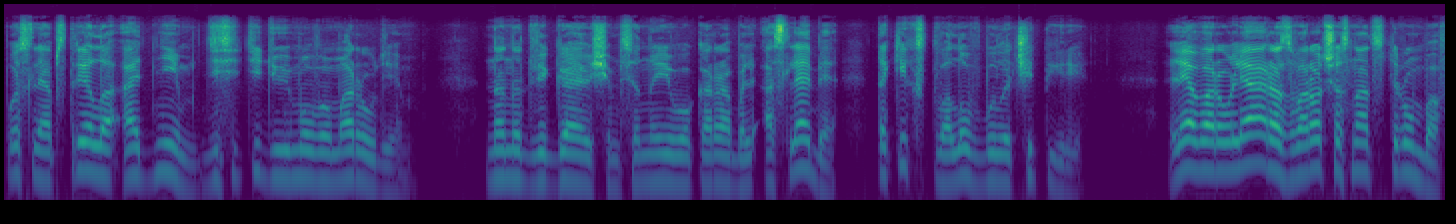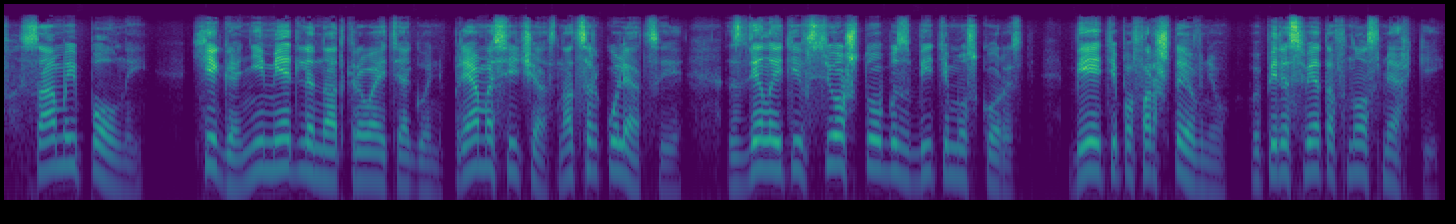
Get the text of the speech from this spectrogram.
после обстрела одним десятидюймовым орудием. На надвигающемся на его корабль ослябе таких стволов было четыре. Лево руля, разворот 16 румбов, самый полный. Хига, немедленно открывайте огонь. Прямо сейчас, на циркуляции. Сделайте все, чтобы сбить ему скорость. Бейте по форштевню. У пересветов нос мягкий.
